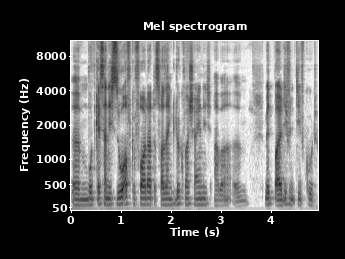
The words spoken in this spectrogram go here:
Ähm, wurde gestern nicht so oft gefordert, das war sein Glück wahrscheinlich, aber ähm, mit Ball definitiv gut.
